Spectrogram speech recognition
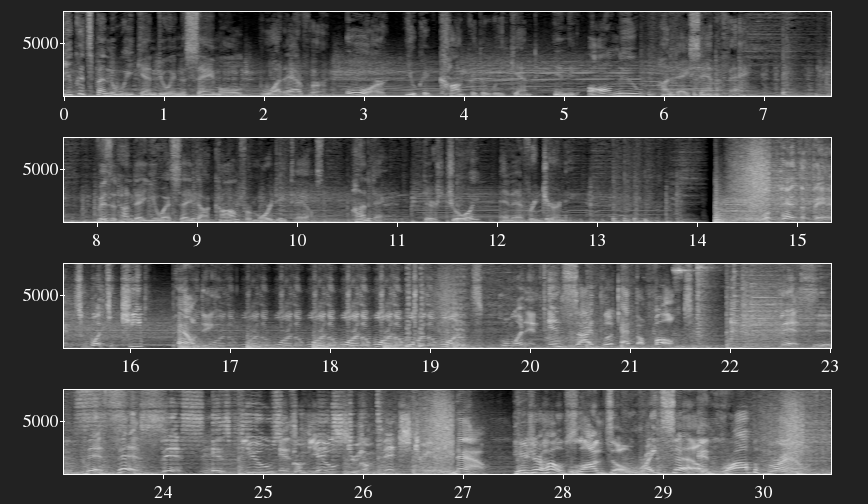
You could spend the weekend doing the same old whatever, or you could conquer the weekend in the all-new Hyundai Santa Fe. Visit HyundaiUSA.com for more details. Hyundai, there's joy in every journey. For Panther fans who want to keep pounding. For the, for the, for the, for the, for the, for the, for the ones who want an inside look at the vault. This, this, this, this, this is Views is from Mint Street. From Mint Street. Now, Here's your host, Lonzo Wrightsell and Rob Brown.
